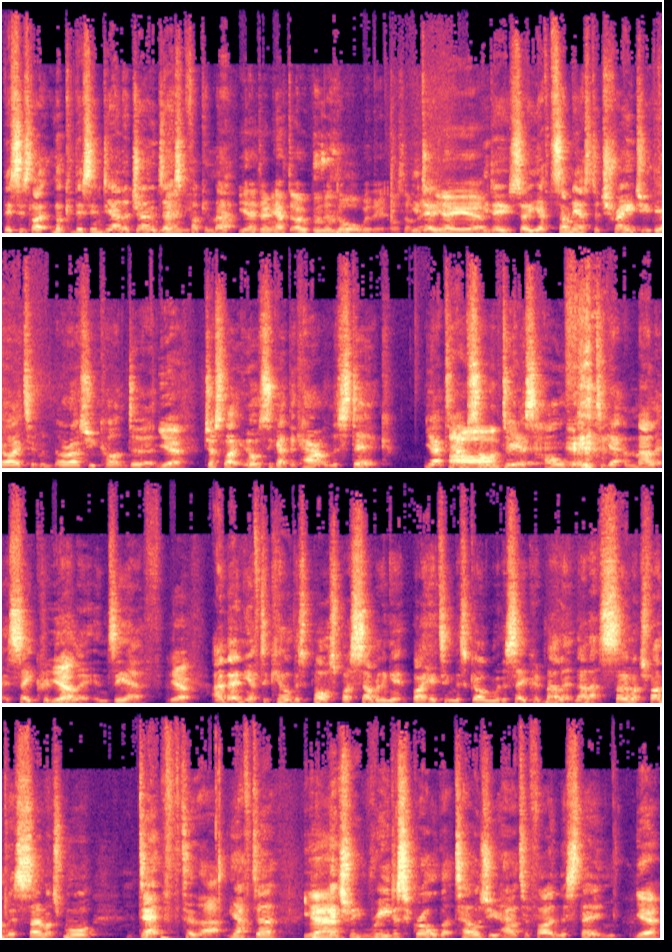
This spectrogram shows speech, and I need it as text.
This is like, look at this Indiana Jones esque fucking map. Yeah, don't you have to open the door with it or something? You do. Yeah, yeah, You do. So you have somebody has to trade you the item, and, or else you can't do it. Yeah. Just like in order to get the carrot on the stick, you have to have Ah, someone do yeah. this whole thing to get a mallet, a sacred Yeah. mallet in ZF. Yeah. And then you have to kill this boss by summoning it by hitting this gong with a sacred mallet. Now that's so much fun. There's so much more depth to that. You have to Yeah. you literally read a scroll that tells you how to find this thing, Yeah.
